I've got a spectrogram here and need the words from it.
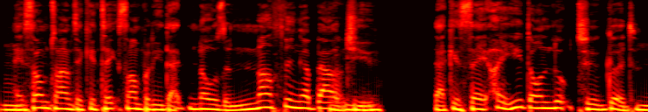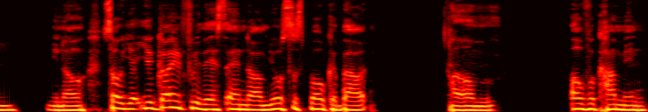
Mm. And sometimes it can take somebody that knows nothing about About you, you. that can say, "Hey, you don't look too good," Mm. you know. So you're, you're going through this, and um, you also spoke about um overcoming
